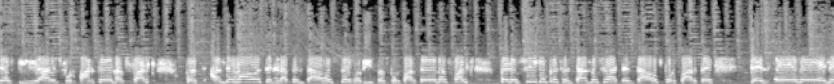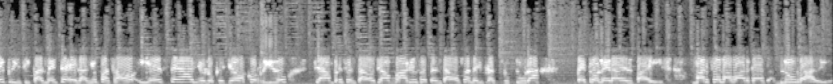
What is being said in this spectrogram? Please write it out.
de, hostilidades por parte de las FARC, pues han dejado de tener atentados terroristas por parte de las FARC, pero siguen presentándose atentados por parte del ELN, principalmente el año pasado y este año, lo que lleva corrido, se han presentado ya varios atentados a la infraestructura petrolera del país. Marcela Vargas, Blue Radio.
